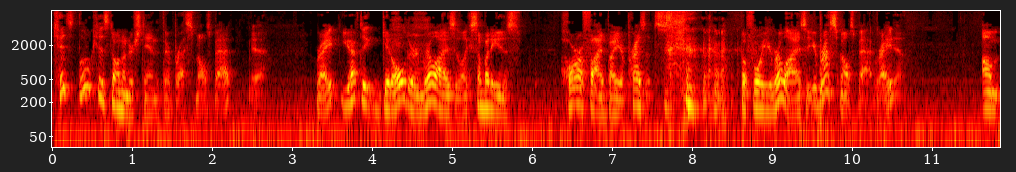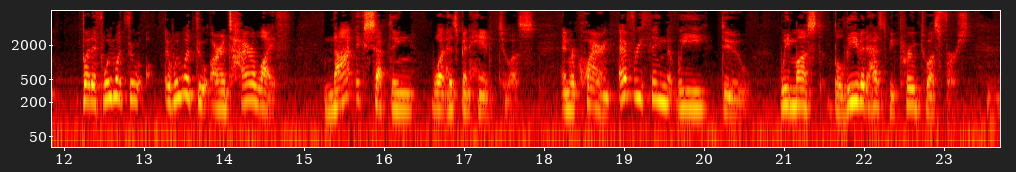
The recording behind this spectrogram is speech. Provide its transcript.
kids, little kids, don't understand that their breath smells bad, Yeah. right? You have to get older and realize that like somebody is horrified by your presence before you realize that your breath smells bad, right? Yeah. Um, but if we went through if we went through our entire life not accepting what has been handed to us and requiring everything that we do, we must believe it has to be proved to us 1st mm-hmm.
